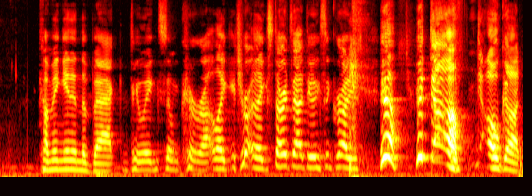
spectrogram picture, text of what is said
Coming in in the back, doing some karate, like tr- like starts out doing some karate. Yeah, oh, oh god.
